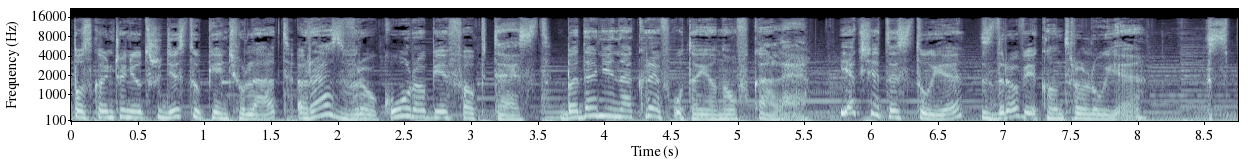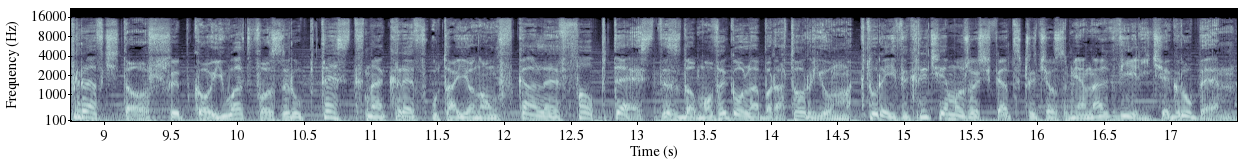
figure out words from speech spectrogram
Po skończeniu 35 lat raz w roku robię FOB test. Badanie na krew utajoną w kale. Jak się testuję, zdrowie kontroluję. Sprawdź to szybko i łatwo. Zrób test na krew utajoną w kale FOB Test z domowego laboratorium, której wykrycie może świadczyć o zmianach w jelicie grubym.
